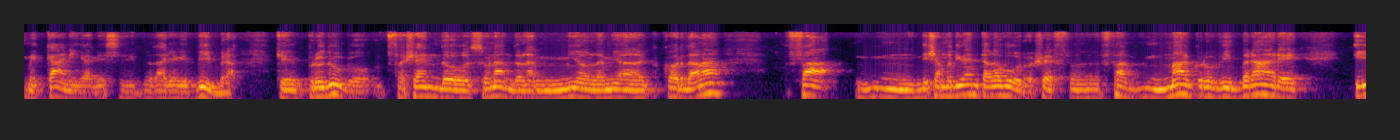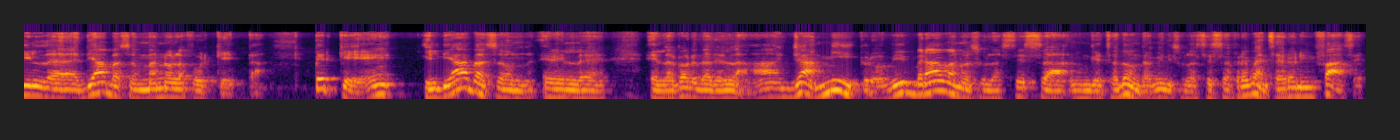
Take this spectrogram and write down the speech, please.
meccanica, che è l'aria che vibra, che produco facendo, suonando la, mio, la mia corda là, fa, mm, diciamo, diventa lavoro, cioè fa macro vibrare il diapason ma non la forchetta. Perché il diapason e, il, e la corda dell'A già micro vibravano sulla stessa lunghezza d'onda, quindi sulla stessa frequenza, erano in fase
